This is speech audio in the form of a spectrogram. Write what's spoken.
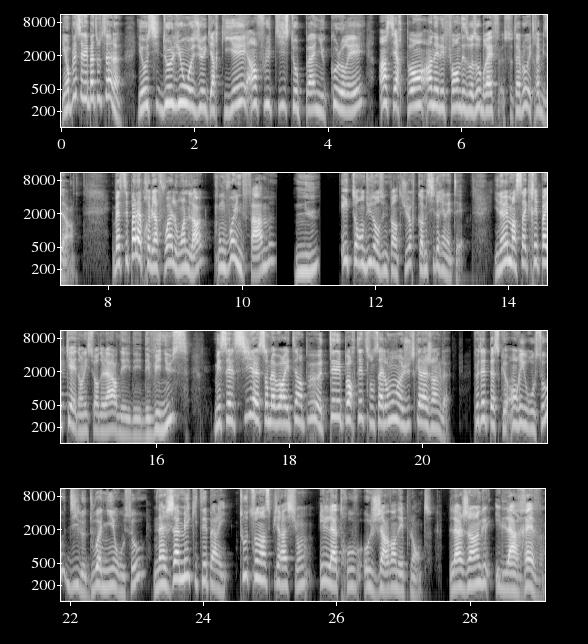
Et en plus, elle n'est pas toute seule. Il y a aussi deux lions aux yeux écarquillés, un flûtiste au pagne coloré, un serpent, un éléphant, des oiseaux, bref, ce tableau est très bizarre. Ben, c'est pas la première fois, loin de là, qu'on voit une femme, nue, étendue dans une peinture comme si de rien n'était. Il a même un sacré paquet dans l'histoire de l'art des, des, des Vénus, mais celle-ci, elle semble avoir été un peu euh, téléportée de son salon euh, jusqu'à la jungle. Peut-être parce que Henri Rousseau, dit le douanier Rousseau, n'a jamais quitté Paris. Toute son inspiration, il la trouve au Jardin des Plantes. La jungle, il la rêve,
